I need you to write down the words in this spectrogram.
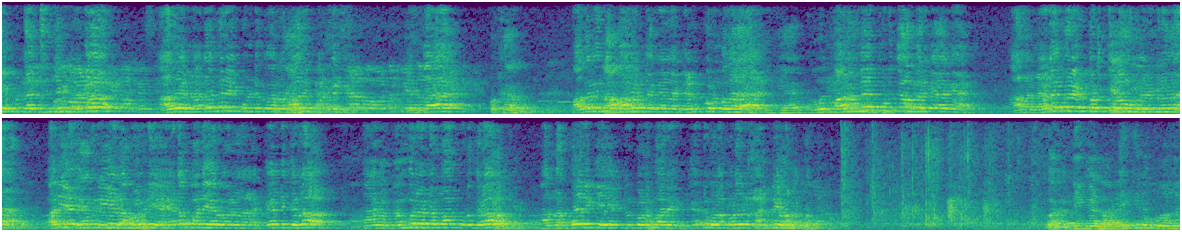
எப்படி அரசு எப்படி செஞ்சிருக்கோ அதை நடைமுறை கொண்டு வர மாதிரி பண்ணுங்க பதினைந்து மாவட்டங்கள்ல நெல் கொள்முதல நீங்க கோரிக்கை- பணமே கொடுக்காம இருக்காங்க. அதை நடைமுறைப்படுத்தலாம் அப்படின்றத மரியாதைக்குரிய நம்மளுடைய எடப்பாடி அவர்களை நான் கேட்டுக்கிறோம் நாங்க மெமரண்டமா கொடுக்கிறோம். அந்த கோரிக்கையை ஏற்றுக்கொள்ளுமாறு கேட்டுக்கொள்ளப்படுவது நன்றி வணக்கம். நீங்கள் அழைக்கிற போது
